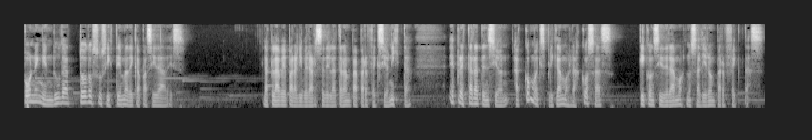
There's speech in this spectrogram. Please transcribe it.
ponen en duda todo su sistema de capacidades. La clave para liberarse de la trampa perfeccionista es prestar atención a cómo explicamos las cosas que consideramos nos salieron perfectas.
